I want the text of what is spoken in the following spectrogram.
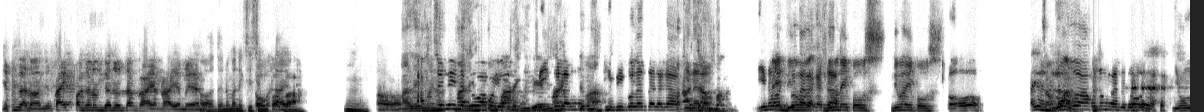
Yung gano'n, yung kahit pag ganun-ganun lang, kayang-kaya mo yan. Oo, doon naman nagsisimula Ikaw pa ba? yun. Mm. Oo. Malay mo, Actually, malay mo nagawa ko kung yun. parang Hindi ko lang, di ba? hindi ko lang talaga. Ay, Ginawa hindi ko mo, talaga hindi siya. mo na-post. Hindi mo na-post. Oo. Ayun Sample. lang. Ako ng ano doon. Yung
